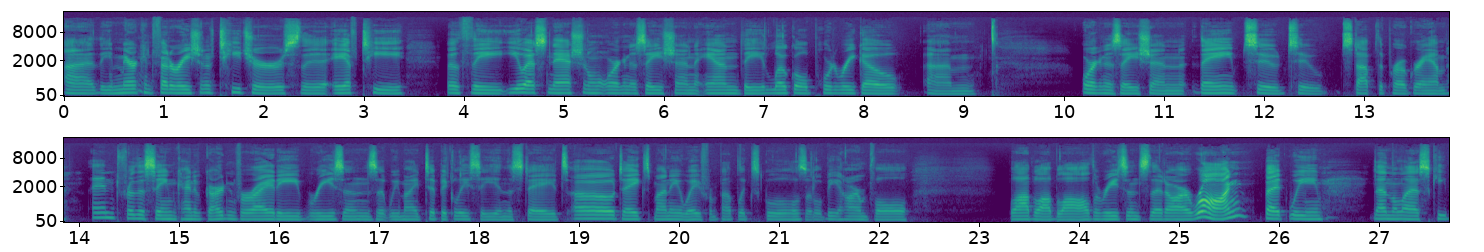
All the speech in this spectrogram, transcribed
uh, the American Federation of Teachers, the AFT, both the U.S. national organization and the local Puerto Rico um, organization, they sued to stop the program and for the same kind of garden variety reasons that we might typically see in the states. Oh, takes money away from public schools, it'll be harmful, blah, blah, blah, all the reasons that are wrong, but we nonetheless keep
